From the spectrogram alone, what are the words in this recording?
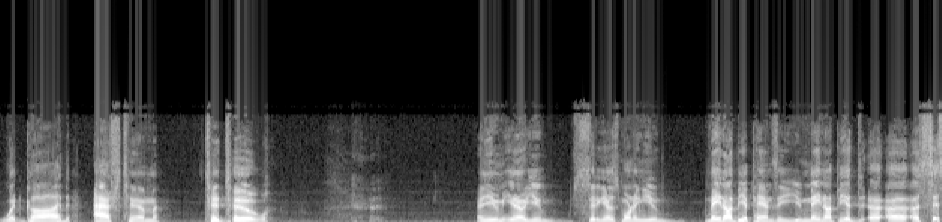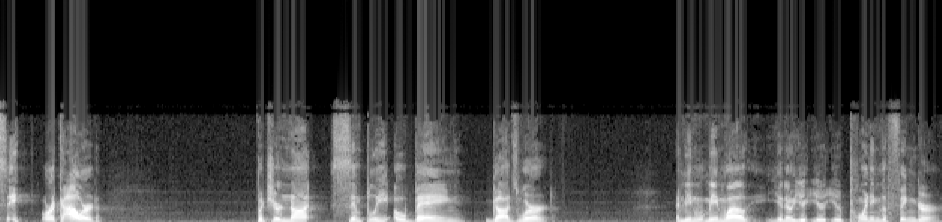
what God asked him to do. And you, you know, you sitting here this morning, you may not be a pansy. You may not be a, a, a sissy or a coward. But you're not simply obeying God's word. And mean, meanwhile, you know, you're, you're, you're pointing the finger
